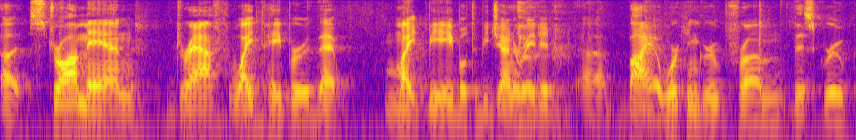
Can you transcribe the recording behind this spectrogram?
a straw man draft white paper that might be able to be generated uh, by a working group from this group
